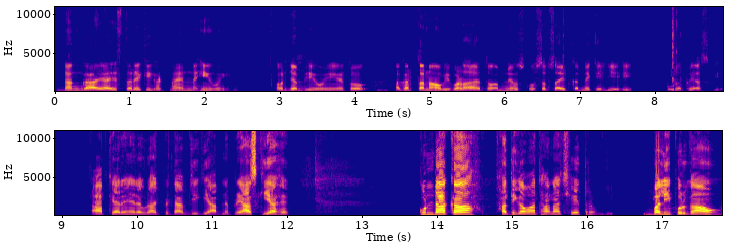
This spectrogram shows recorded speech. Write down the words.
दंगा या इस तरह की घटनाएँ नहीं हुई हैं। और जब भी हुई हैं तो अगर तनाव भी बढ़ा है तो हमने उसको सबसाइड करने के लिए ही पूरा प्रयास किया। आप कह रहे हैं रघुराज प्रताप जी की आपने प्रयास किया है। कुंडा का हाथीगवा थाना क्षेत्र बलीपुर गाँव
